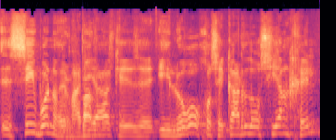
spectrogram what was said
eh, sí, bueno, de María, que y luego José Carlos y Ángel,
